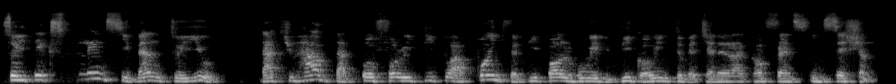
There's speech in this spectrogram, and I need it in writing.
So it explains even to you that you have that authority to appoint the people who will be going to the general conference in session.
